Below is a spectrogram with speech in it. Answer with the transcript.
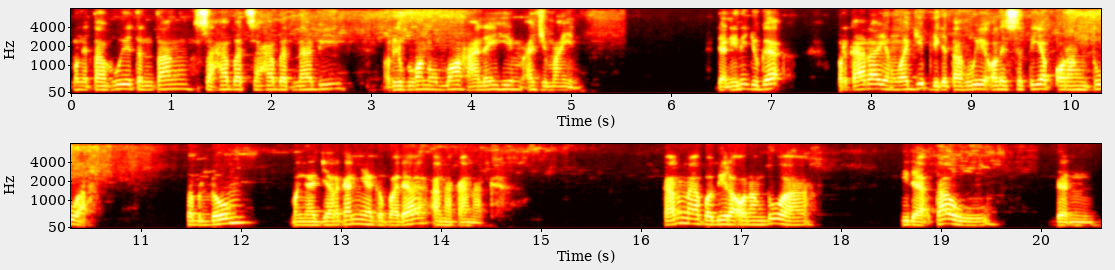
mengetahui tentang sahabat-sahabat Nabi ridwanullah alaihim ajmain. Dan ini juga perkara yang wajib diketahui oleh setiap orang tua sebelum mengajarkannya kepada anak-anak. Karena apabila orang tua tidak tahu dan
